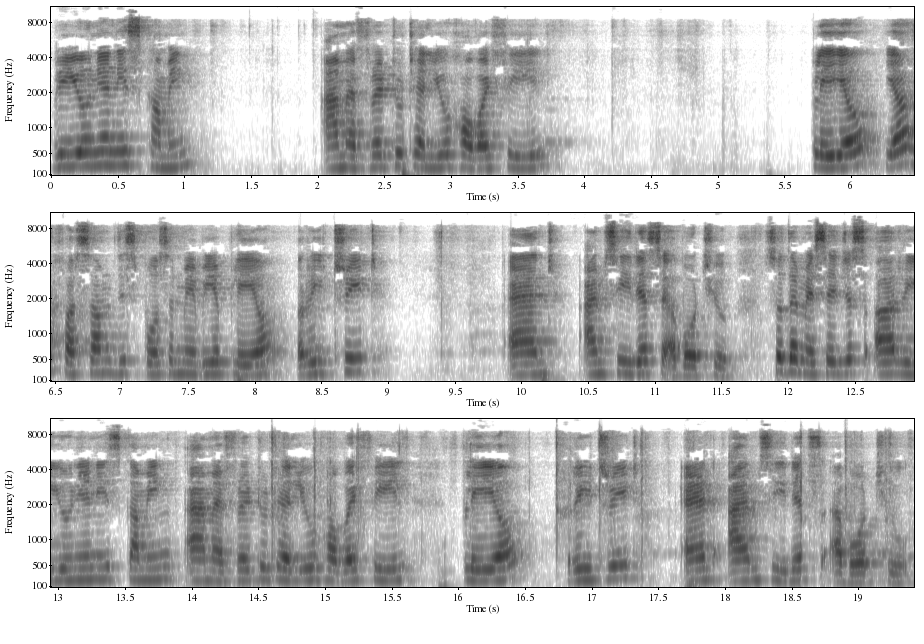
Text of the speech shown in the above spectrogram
Reunion is coming. I'm afraid to tell you how I feel. Player, yeah, for some this person may be a player. Retreat, and I'm serious about you. So the messages are reunion is coming. I'm afraid to tell you how I feel. Player, retreat and I'm serious about you.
